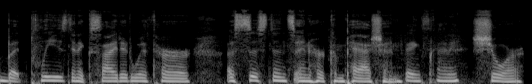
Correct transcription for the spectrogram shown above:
but pleased and excited with her assistance and her compassion. Thanks, Connie. Sure.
